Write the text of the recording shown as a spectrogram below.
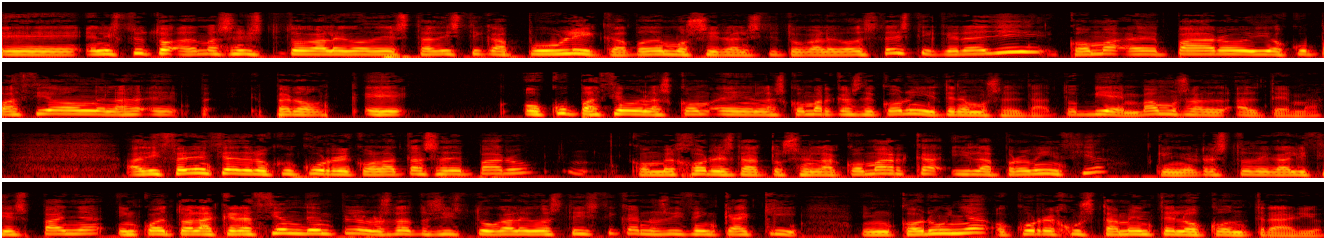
Eh, el Instituto, además el Instituto Galego de Estadística publica, podemos ir al Instituto Galego de Estadística, ir allí, coma- eh, paro y ocupación, en la- eh, perdón, eh, ocupación en las, en las comarcas de Coruña y tenemos el dato. Bien, vamos al tema. A diferencia de lo que ocurre con la tasa de paro, con mejores datos en la comarca y la provincia que en el resto de Galicia y España, en cuanto a la creación de empleo, los datos Instituto Galego Estadística nos dicen que aquí, en Coruña, ocurre justamente lo contrario.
